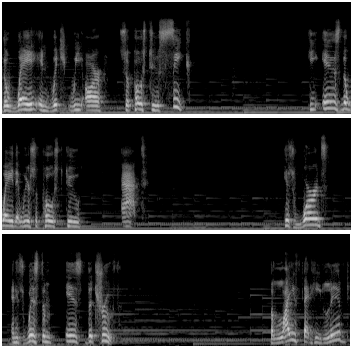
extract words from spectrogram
the way in which we are supposed to seek. He is the way that we're supposed to act. His words and his wisdom is the truth. The life that he lived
